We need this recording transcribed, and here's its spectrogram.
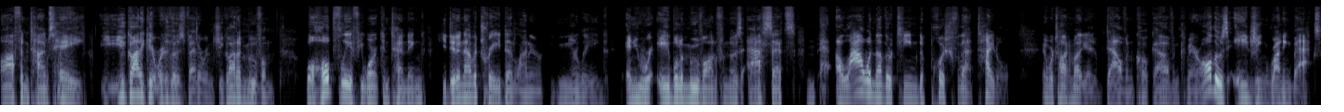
Oftentimes, hey, you got to get rid of those veterans. You got to move them. Well, hopefully, if you weren't contending, you didn't have a trade deadline in, in your league, and you were able to move on from those assets, allow another team to push for that title. And we're talking about you know, Dalvin Cook, Alvin Kamara, all those aging running backs.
